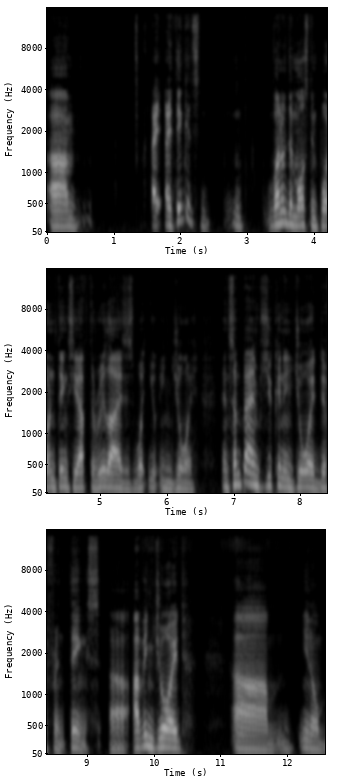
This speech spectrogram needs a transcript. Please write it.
Um, I I think it's one of the most important things you have to realize is what you enjoy, and sometimes you can enjoy different things. Uh, I've enjoyed um, you know,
